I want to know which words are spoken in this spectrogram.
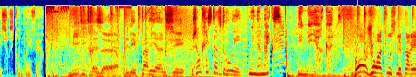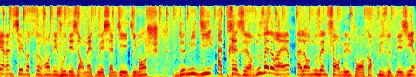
Détails sur citroën.fr. Midi 13h, les Paris RMC. Jean-Christophe Drouet, Winamax, les meilleurs codes. Bonjour à tous les Paris RMC, votre rendez-vous désormais tous les samedis et dimanches de midi à 13h. Nouvel horaire, alors nouvelle formule pour encore plus de plaisir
